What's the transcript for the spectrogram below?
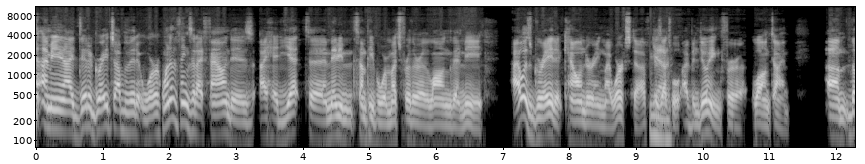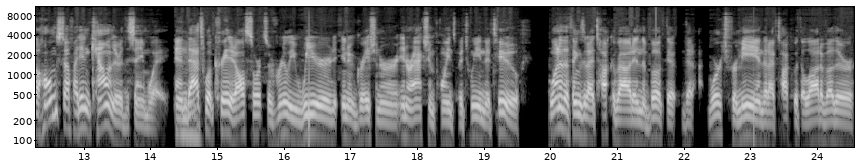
I mean, I did a great job of it at work. One of the things that I found is I had yet to, maybe some people were much further along than me. I was great at calendaring my work stuff because yeah. that's what I've been doing for a long time. Um, the home stuff I didn't calendar the same way. And mm. that's what created all sorts of really weird integration or interaction points between the two. One of the things that I talk about in the book that, that worked for me and that I've talked with a lot of other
